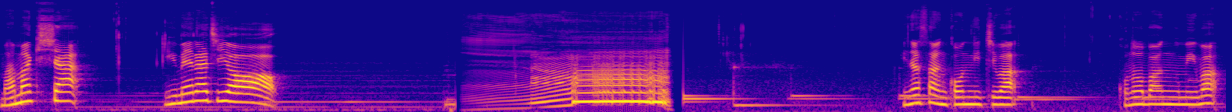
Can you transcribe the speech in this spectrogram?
ママ記者夢ラジオ。皆さんこんにちは。この番組は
